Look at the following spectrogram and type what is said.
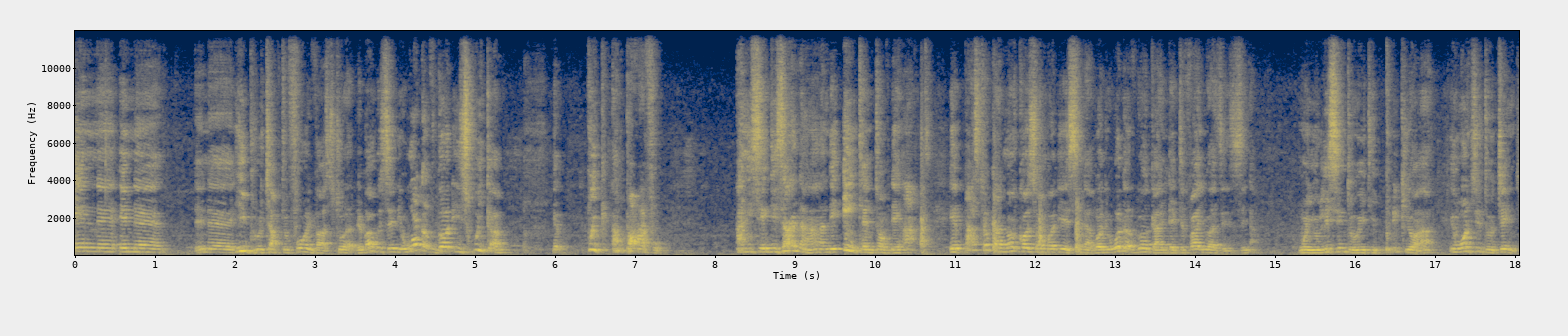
in uh, in uh, in uh, Hebrew chapter 4 verse 12 the Bible says the word of God is quick and uh, quick and powerful. And it's a designer and the intent of the heart. A pastor cannot call somebody a sinner but the word of God can identify you as a sinner. When you listen to it it prick your heart. It wants you to change.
